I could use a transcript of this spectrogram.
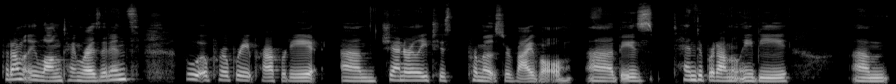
predominantly longtime residents who appropriate property um, generally to promote survival. Uh, these tend to predominantly be um,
